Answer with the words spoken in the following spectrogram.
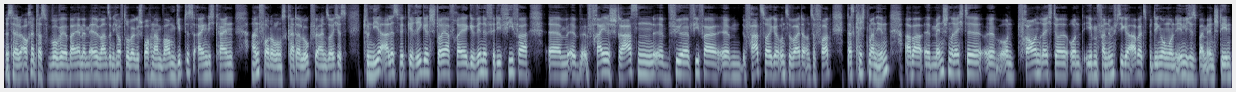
Das ist ja auch etwas, wo wir bei MML wahnsinnig oft drüber gesprochen haben. Warum gibt es eigentlich keinen Anforderungskatalog für ein solches Turnier? Alles wird geregelt, steuerfreie Gewinne für die FIFA, ähm, äh, freie Straßen äh, für FIFA-Fahrzeuge ähm, und so weiter und so fort. Das kriegt man hin. Aber äh, Menschenrechte äh, und Frauenrechte und eben vernünftige Arbeitsbedingungen und ähnliches beim Entstehen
